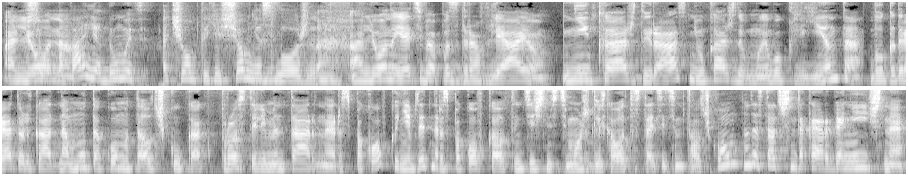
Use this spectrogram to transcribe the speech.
Алена. Все, пока я думать о чем-то еще мне сложно. Алена, я тебя поздравляю. Не каждый раз, не у каждого моего клиента, благодаря только одному такому толчку, как просто элементарная распаковка, не обязательно распаковка аутентичности может для кого-то стать этим толчком, но достаточно такая органичная,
